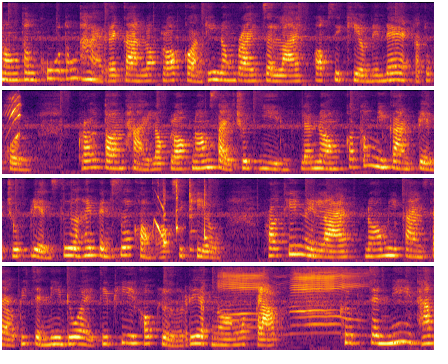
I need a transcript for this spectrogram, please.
น้องทั้งคู่ต้องถ่ายรายการล็อกๆ ก่อนที่น้องไบรท์จะไลฟ์ออกซิเคียวแน่ๆค่ะทุกคน เพราะตอนถ่ายล็อกๆ น้องใส่ชุดยีน และน้องก็ต้องมีการเปลี่ยนชุดเปลี่ยนเสื้อให้เป็นเสื้อของออกซิเคียวเพราะที่ในไลฟ์น้องมีการแซวพี่เจนนี่ด้วยที่พี่เขาเผลอเรียกน้องว่ากลับคือเจนนี่ทัก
